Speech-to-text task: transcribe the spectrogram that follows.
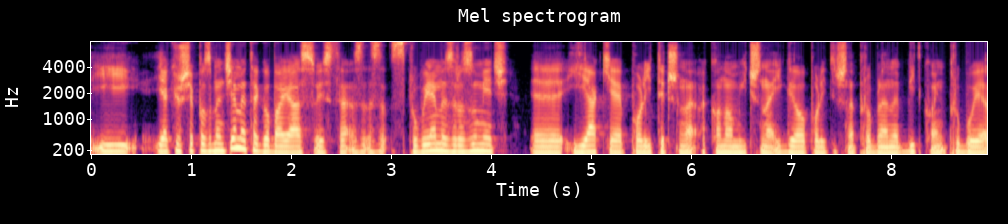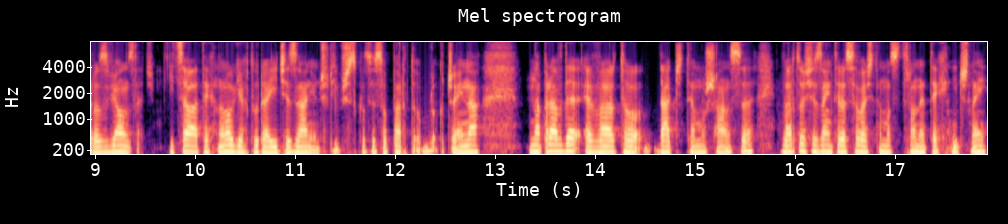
I jak już się pozbędziemy tego biasu i spróbujemy zrozumieć Y, jakie polityczne, ekonomiczne i geopolityczne problemy Bitcoin próbuje rozwiązać. I cała technologia, która idzie za nim, czyli wszystko, co jest oparte o blockchaina, naprawdę warto dać temu szansę. Warto się zainteresować tym od strony technicznej.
